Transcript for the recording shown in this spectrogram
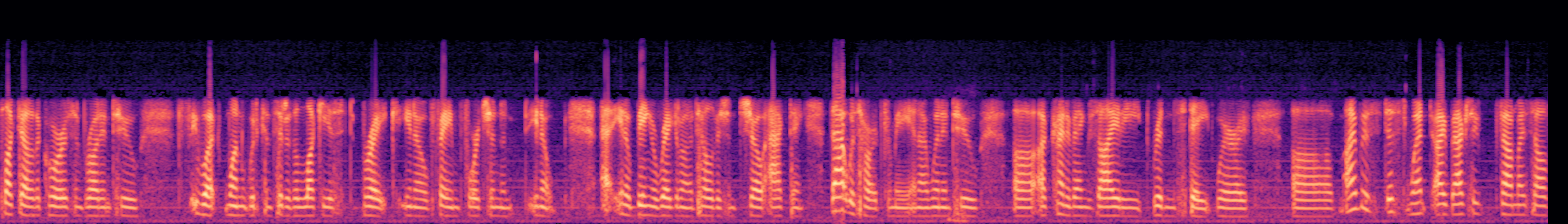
plucked out of the chorus and brought into what one would consider the luckiest break. You know, fame, fortune, and you know, uh, you know, being a regular on a television show, acting. That was hard for me, and I went into uh, a kind of anxiety-ridden state where I. Uh, I was just went. I actually found myself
